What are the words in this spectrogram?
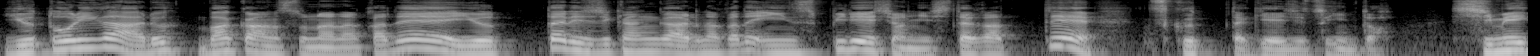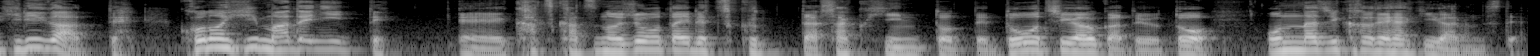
ゆとりがあるバカンスの中でゆったり時間がある中でインスピレーションに従って作った芸術品と締め切りがあってこの日までにって、えー、カツカツの状態で作った作品とってどう違うかというと同じ輝きがあるんですって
